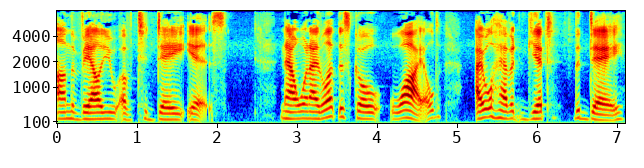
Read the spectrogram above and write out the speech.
on the value of today is. Now when I let this go wild, I will have it get the day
